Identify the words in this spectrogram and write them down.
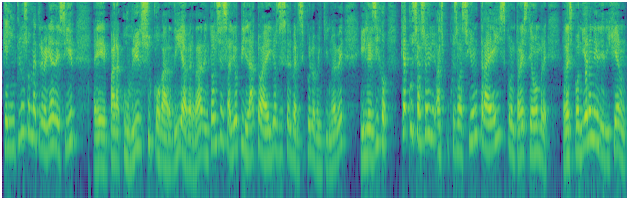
que incluso me atrevería a decir eh, para cubrir su cobardía, ¿verdad? Entonces salió Pilato a ellos, dice el versículo 29, y les dijo, ¿qué acusación, traéis contra este hombre? Respondieron y le dijeron,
